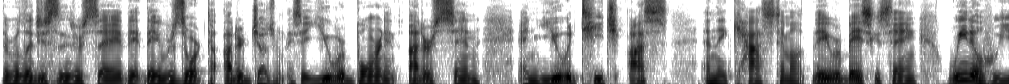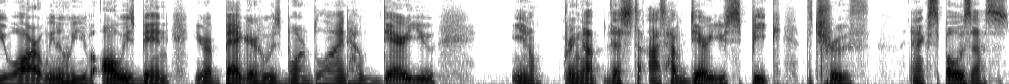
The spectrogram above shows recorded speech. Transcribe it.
The religious leaders say they, they resort to utter judgment. They say, You were born in utter sin, and you would teach us and they cast him out. They were basically saying, We know who you are. We know who you've always been. You're a beggar who was born blind. How dare you, you know, bring up this to us? How dare you speak the truth and expose us?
